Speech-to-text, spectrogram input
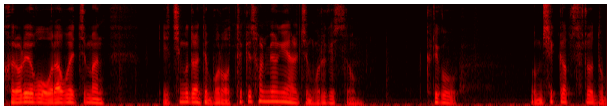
그러려고 오라고 했지만 이 친구들한테 뭘 어떻게 설명해야 할지 모르겠어. 그리고 음식값으로도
